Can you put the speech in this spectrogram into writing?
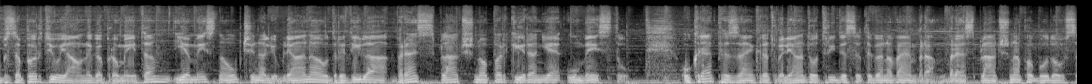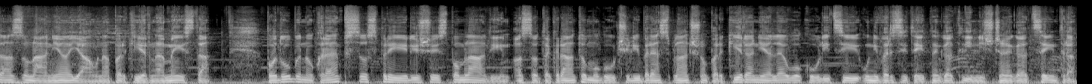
Ob zaprtju javnega prometa je mestna občina Ljubljana odredila brezplačno parkiranje v mestu. Ukrep zaenkrat velja do 30. novembra, brezplačna pa bodo vsa zunanja javna parkirna mesta. Podoben ukrep so sprejeli že spomladi, a so takrat omogočili brezplačno parkiranje le v okolici Univerzitetnega kliničnega centra.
